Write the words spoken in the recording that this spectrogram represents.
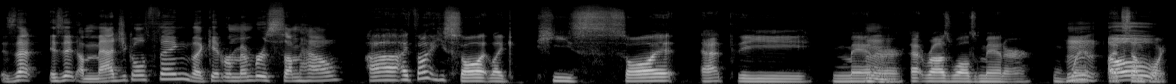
Is that is it a magical thing? Like it remembers somehow? Uh, I thought he saw it like he saw it at the manor at Roswaal's manor when, Hmm, at some oh. point.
